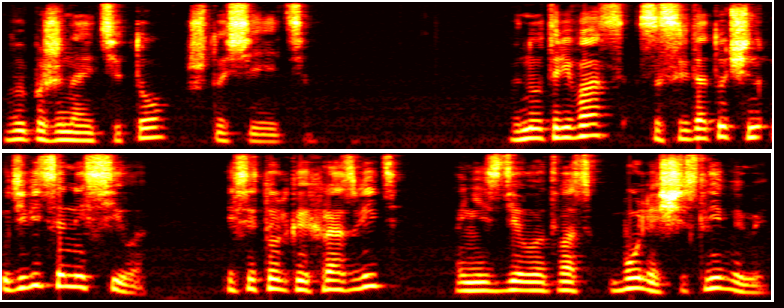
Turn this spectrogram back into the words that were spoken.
вы пожинаете то, что сеете. Внутри вас сосредоточена удивительная сила. Если только их развить, они сделают вас более счастливыми,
